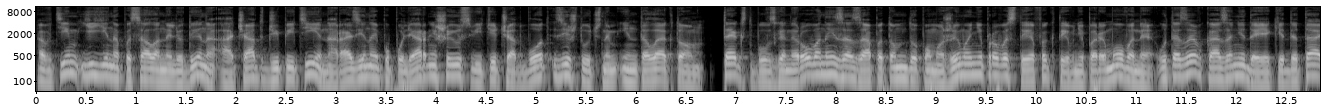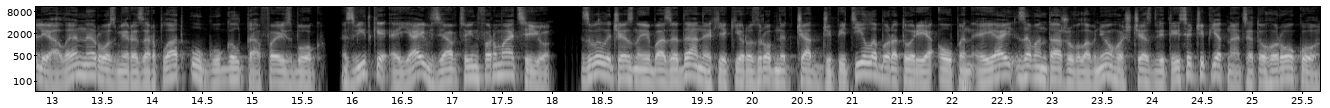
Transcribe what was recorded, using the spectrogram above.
А втім, її написала не людина, а чат GPT, наразі найпопулярніший у світі чат-бот зі штучним інтелектом. Текст був згенерований за запитом Допоможи мені провести ефективні перемовини. У ТЗ вказані деякі деталі, але не розміри зарплат у Google та Facebook. Звідки AI взяв цю інформацію? З величезної бази даних, які розробник ChatGPT лабораторія OpenAI завантажувала в нього ще з 2015 року.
